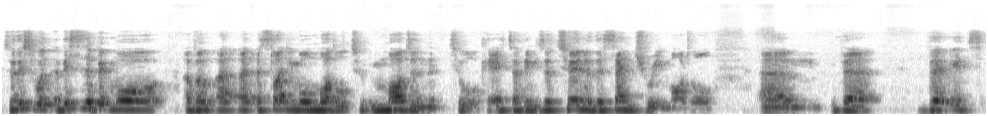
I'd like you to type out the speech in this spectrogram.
So this one, this is a bit more of a, a, a slightly more model to modern toolkit. I think it's a turn of the century model um, that that it's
